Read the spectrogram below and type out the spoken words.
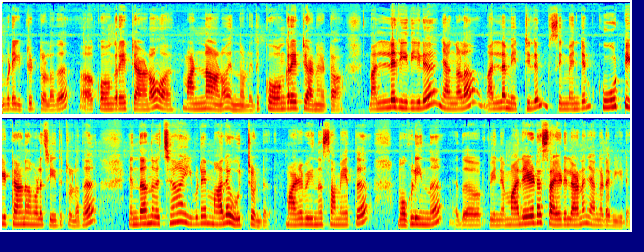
ഇവിടെ ഇട്ടിട്ടുള്ളത്? കോൺക്രീറ്റ് ആണോ മണ്ണാണോ എന്നുള്ളത്. കോൺക്രീറ്റ് ആണ് കേട്ടോ. നല്ല രീതിയിൽ ഞങ്ങൾ നല്ല മെറ്റിലും സിമെന്റും കൂട്ടിയിട്ടാണ് നമ്മൾ ചെയ്തിട്ടുള്ളത്. എന്താണെന്ന് വെച്ചാൽ ഇവിടെ മല ഊറ്റുണ്ട്. മഴ പെയ്യുന്ന സമയത്ത് മുകളിൽ നിന്ന് ഇത് പിന്നെ മലയുടെ സൈഡിലാണ് ഞങ്ങളുടെ വീട്.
